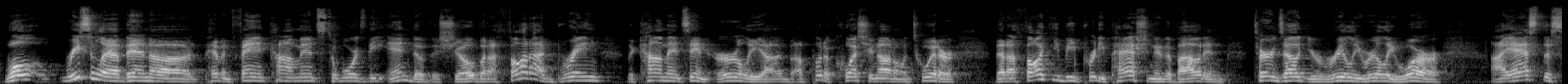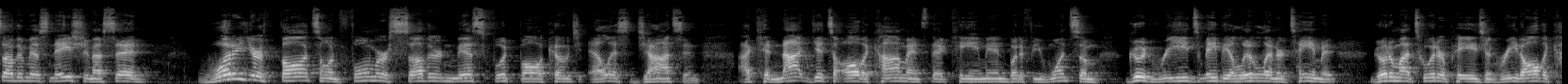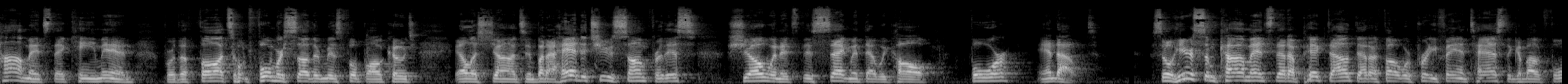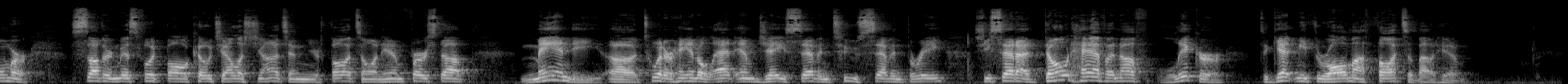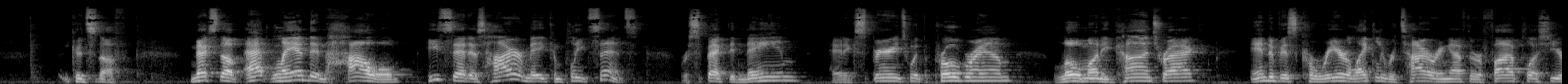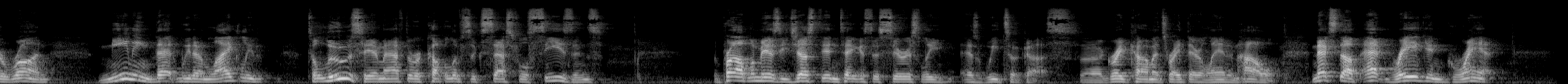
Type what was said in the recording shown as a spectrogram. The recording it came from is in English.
Well, recently I've been uh, having fan comments towards the end of the show, but I thought I'd bring the comments in early. I, I put a question out on Twitter that I thought you'd be pretty passionate about, and turns out you really, really were. I asked the Southern Miss Nation, I said, what are your thoughts on former Southern Miss football coach Ellis Johnson? I cannot get to all the comments that came in, but if you want some good reads, maybe a little entertainment, go to my Twitter page and read all the comments that came in for the thoughts on former Southern Miss football coach Ellis Johnson. But I had to choose some for this show, and it's this segment that we call Four and Out. So here's some comments that I picked out that I thought were pretty fantastic about former Southern Miss football coach Ellis Johnson. Your thoughts on him? First up, Mandy, uh, Twitter handle at MJ7273. She said, I don't have enough liquor to get me through all my thoughts about him. Good stuff. Next up, at Landon Howell, he said his hire made complete sense. Respected name, had experience with the program, low money contract, end of his career, likely retiring after a five plus year run, meaning that we'd unlikely to lose him after a couple of successful seasons. The problem is he just didn't take us as seriously as we took us. Uh, great comments right there, Landon Howell. Next up, at Reagan Grant,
